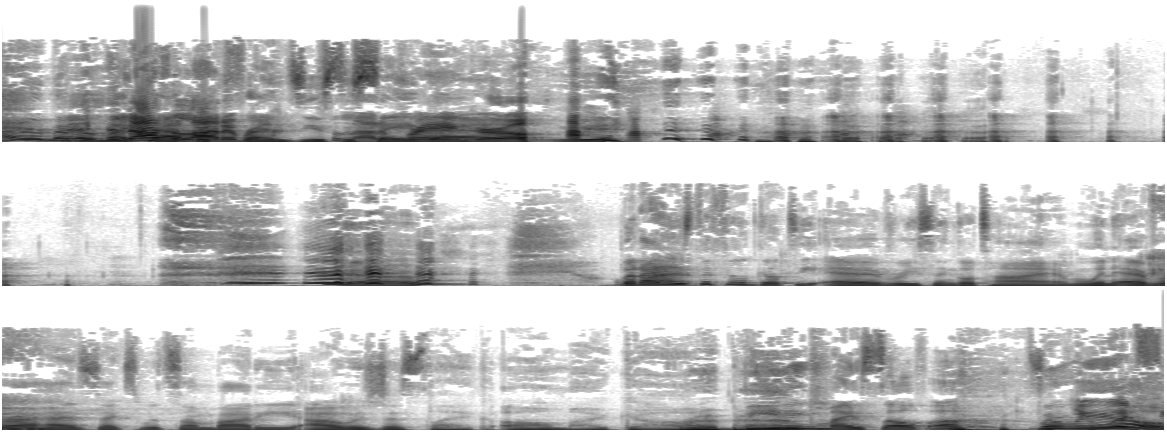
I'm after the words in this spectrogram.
I remember my That's a Catholic lot of- friends used to a lot of praying, that. Yeah. yeah. But I used to feel guilty every single time. Whenever I had sex with somebody, I was just like, "Oh my god," Repent. beating myself up for You real. would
